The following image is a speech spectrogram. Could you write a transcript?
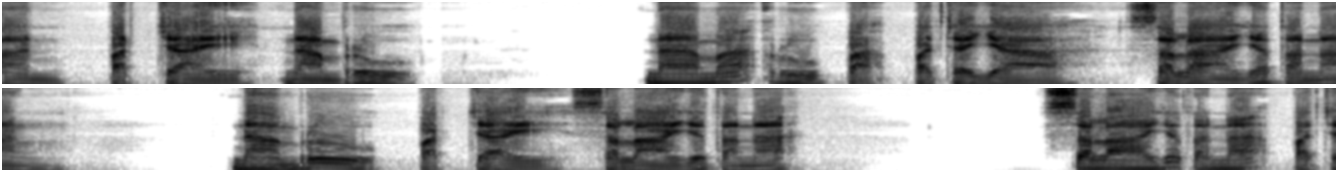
าณ ปัจจัย นามรูป นามรูปปัจจยา สลายตนัง นามรูปปัจจัย สลายตนะ สลายตนะปัจจ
